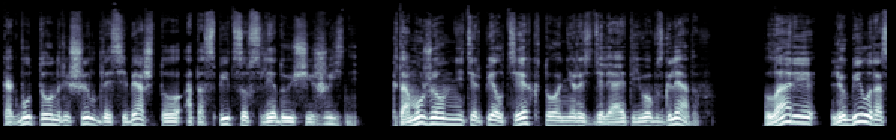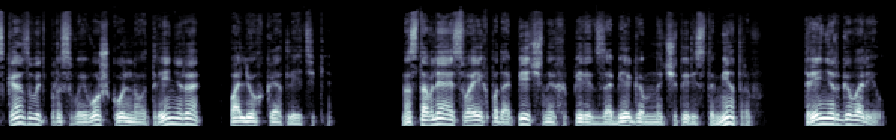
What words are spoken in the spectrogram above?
как будто он решил для себя, что отоспится в следующей жизни. К тому же он не терпел тех, кто не разделяет его взглядов. Ларри любил рассказывать про своего школьного тренера по легкой атлетике. Наставляя своих подопечных перед забегом на 400 метров, тренер говорил,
